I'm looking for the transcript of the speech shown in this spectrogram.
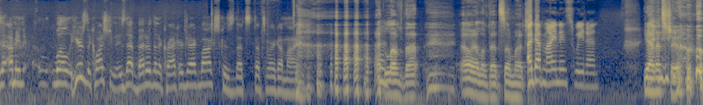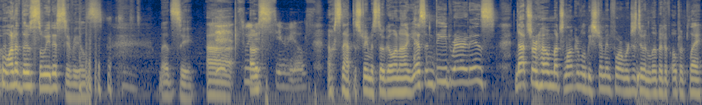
that? I mean, well, here's the question: Is that better than a Cracker Jack box? Because that's that's where I got mine. I love that. Oh, I love that so much. I got mine in Sweden. Yeah, that's true. One of those sweetest cereals. Let's see. Uh, oh, Swedish s- cereals. oh, snap, the stream is still going on. Yes, indeed, rare it is. Not sure how much longer we'll be streaming for. We're just doing a little bit of open play.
